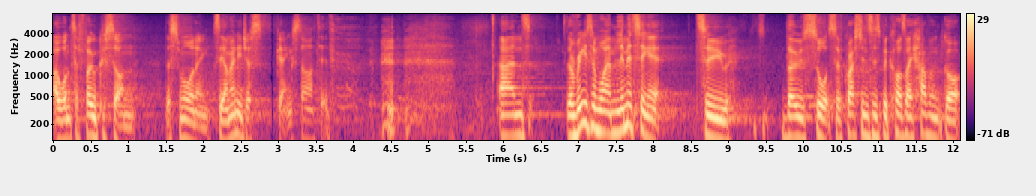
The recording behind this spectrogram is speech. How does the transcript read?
I want to focus on this morning. See, I'm only just getting started. and the reason why I'm limiting it to those sorts of questions is because I haven't got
